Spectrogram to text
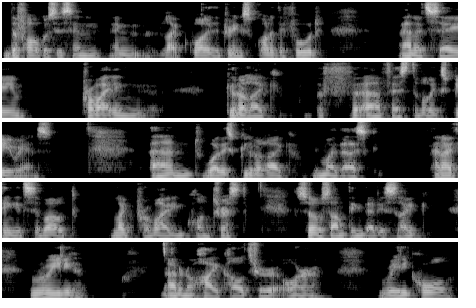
the focus is in, in like quality drinks, quality food, and let's say providing good like f- uh, festival experience. And what is Kyrö like? You might ask. And I think it's about like providing contrast. So something that is like really, I don't know, high culture or really cool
